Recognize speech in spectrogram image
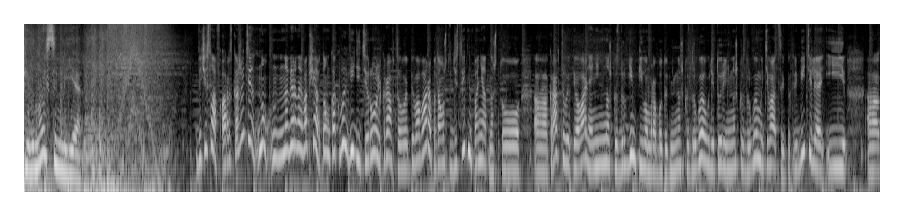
Пивной сомелье. Вячеслав, а расскажите, ну, наверное, вообще о том, как вы видите роль крафтового пивовара, потому что действительно понятно, что э, крафтовые пивоварни, они немножко с другим пивом работают, немножко с другой аудиторией, немножко с другой мотивацией потребителя. И э,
